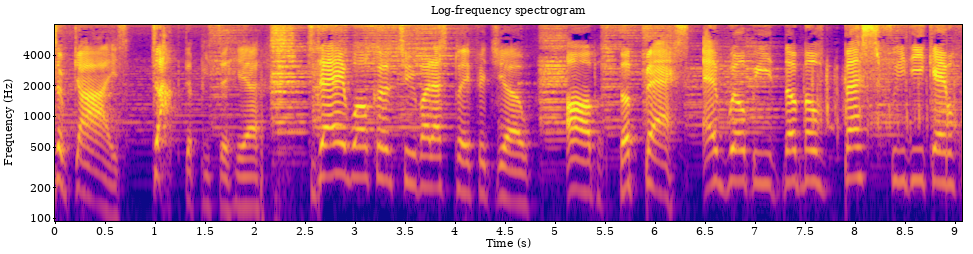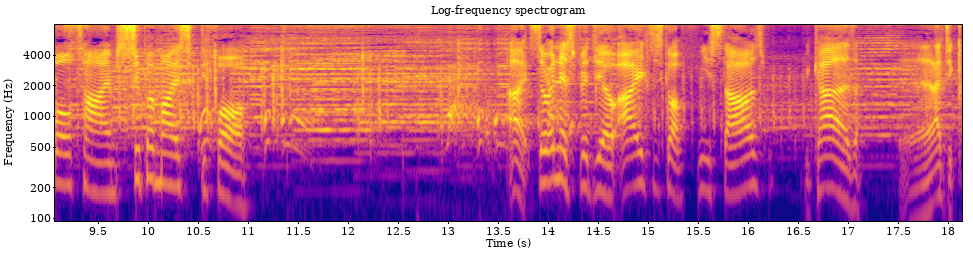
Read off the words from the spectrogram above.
up guys? Dr. Pizza here. Today welcome to my Let's Play video of the best and will be the most best 3D game of all time, Super Mario 64. Alright, so in this video I just got 3 stars because logic.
